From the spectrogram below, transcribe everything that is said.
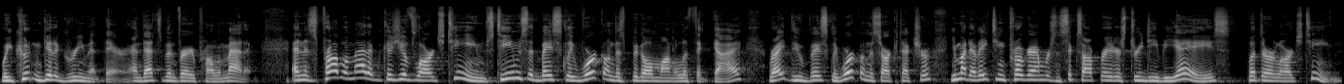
We couldn't get agreement there, and that's been very problematic. And it's problematic because you have large teams, teams that basically work on this big old monolithic guy, right, who basically work on this architecture. You might have 18 programmers and six operators, three DBAs, but they're a large team.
